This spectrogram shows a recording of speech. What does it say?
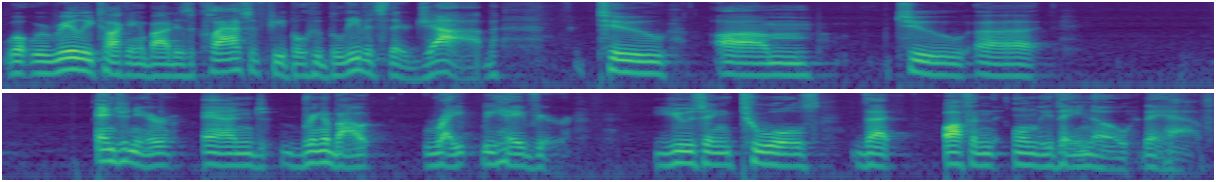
what we're really talking about is a class of people who believe it's their job to, um, to uh, engineer and bring about right behavior using tools that often only they know they have.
